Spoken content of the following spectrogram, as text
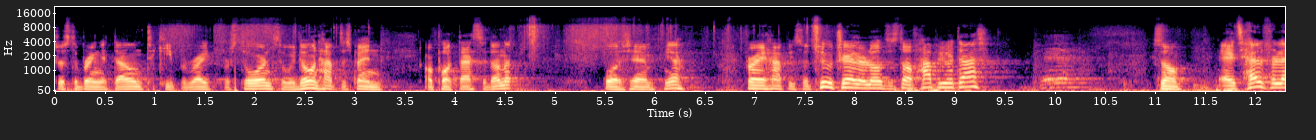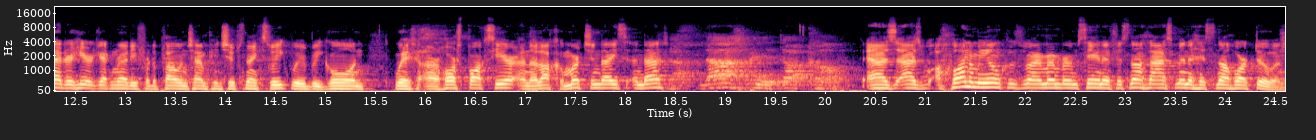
just to bring it down to keep it right for storing. So we don't have to spend or put acid on it. But um, yeah, very happy. So two trailer loads of stuff. Happy with that? Yeah. So it's hell for leather here getting ready for the ploughing championships next week. We'll be going with our horse box here and a lot of merchandise and that. Lastminute.com. As as one of my uncles, I remember him saying, if it's not last minute, it's not worth doing.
